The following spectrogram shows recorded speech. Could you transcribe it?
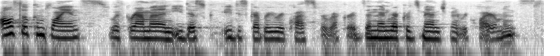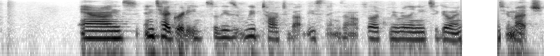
also compliance with GRAMA and e-discovery requests for records, and then records management requirements, and integrity. So these we've talked about these things. I don't feel like we really need to go into too much.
